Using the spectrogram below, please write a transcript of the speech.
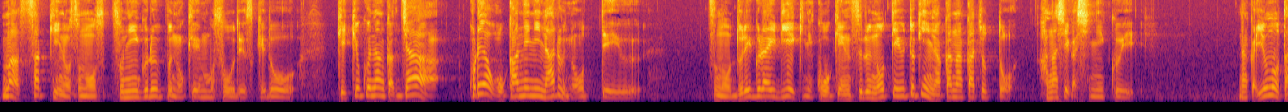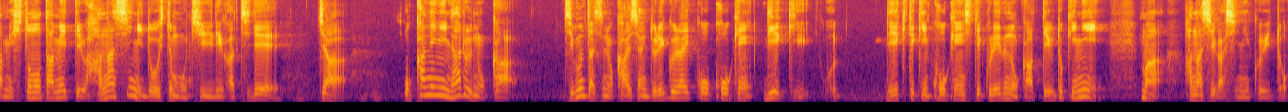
まあさっきのそのソニーグループの件もそうですけど結局なんかじゃあこれはお金になるのっていうそのどれぐらい利益に貢献するのっていう時になかなかちょっと話がしにくい。なんか世のため人のためっていう話にどうしても陥りがちでじゃあお金になるのか自分たちの会社にどれぐらいこう貢献利益を利益的に貢献してくれるのかっていう時にまあ話がしにくいと。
